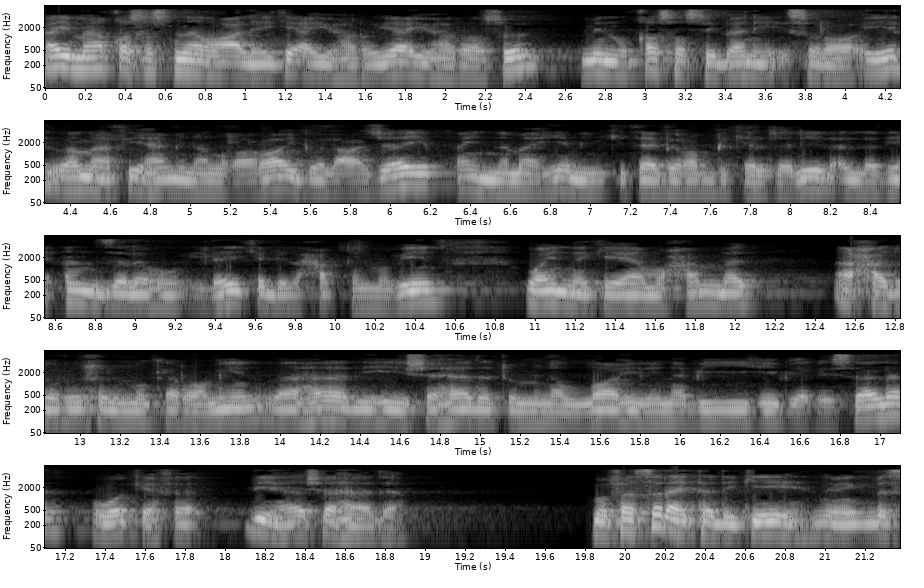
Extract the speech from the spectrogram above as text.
أي ما قصصناه عليك أيها يا أيها الرسول من قصص بني إسرائيل وما فيها من الغرائب والعجائب فإنما هي من كتاب ربك الجليل الذي أنزله إليك بالحق المبين وإنك يا محمد أحد الرسل المكرمين وهذه شهادة من الله لنبيه بالرسالة وكفى بها شهادة. mufassir aytadiki demak biz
